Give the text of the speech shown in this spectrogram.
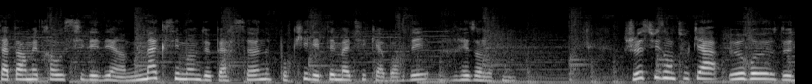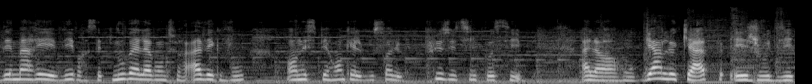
Ça permettra aussi d'aider un maximum de personnes pour qui les thématiques abordées résonneront. Je suis en tout cas heureuse de démarrer et vivre cette nouvelle aventure avec vous en espérant qu'elle vous soit le plus utile possible. Alors on garde le cap et je vous dis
